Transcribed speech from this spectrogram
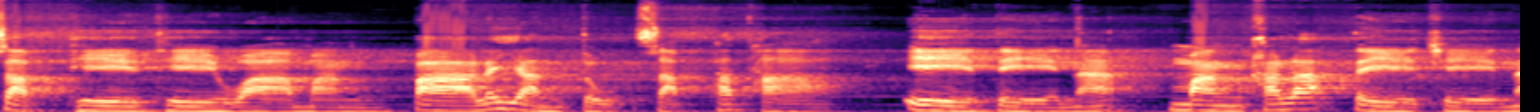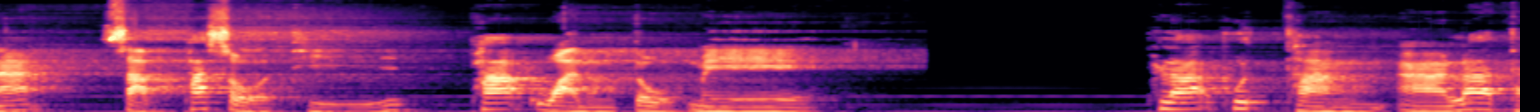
สัพเพเทวามัง ปาลยันตุสัพพทา เอเตนะ มังคละเตเชนะ สัพพโสถีพระวันตุเม พระพุทธังอาราธ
